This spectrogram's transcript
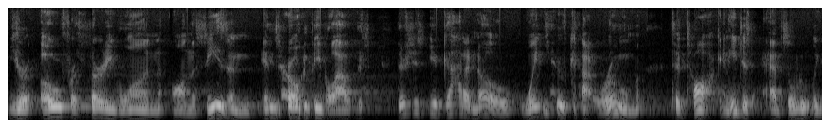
you're 0 for 31 on the season in throwing people out. There's, there's just you got to know when you've got room to talk, and he just absolutely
